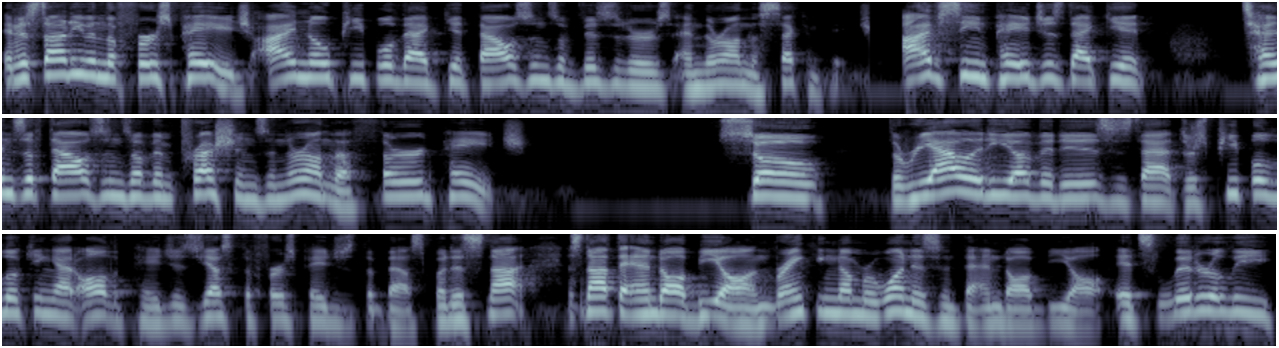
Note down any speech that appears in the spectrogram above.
and it's not even the first page. I know people that get thousands of visitors and they're on the second page. I've seen pages that get tens of thousands of impressions and they're on the third page. So the reality of it is is that there's people looking at all the pages yes the first page is the best but it's not it's not the end all be all and ranking number one isn't the end all be all it's literally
